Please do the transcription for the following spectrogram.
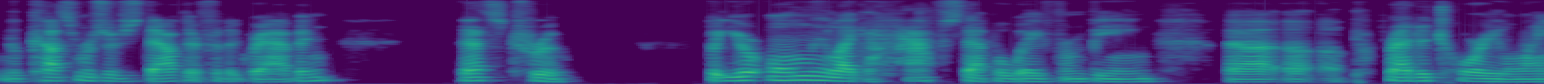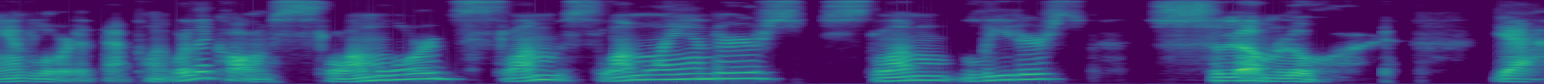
The customers are just out there for the grabbing. That's true but you're only like a half step away from being a, predatory landlord at that point. What do they call them? Slumlords, slum slumlanders, slum leaders, slumlord. Yeah,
